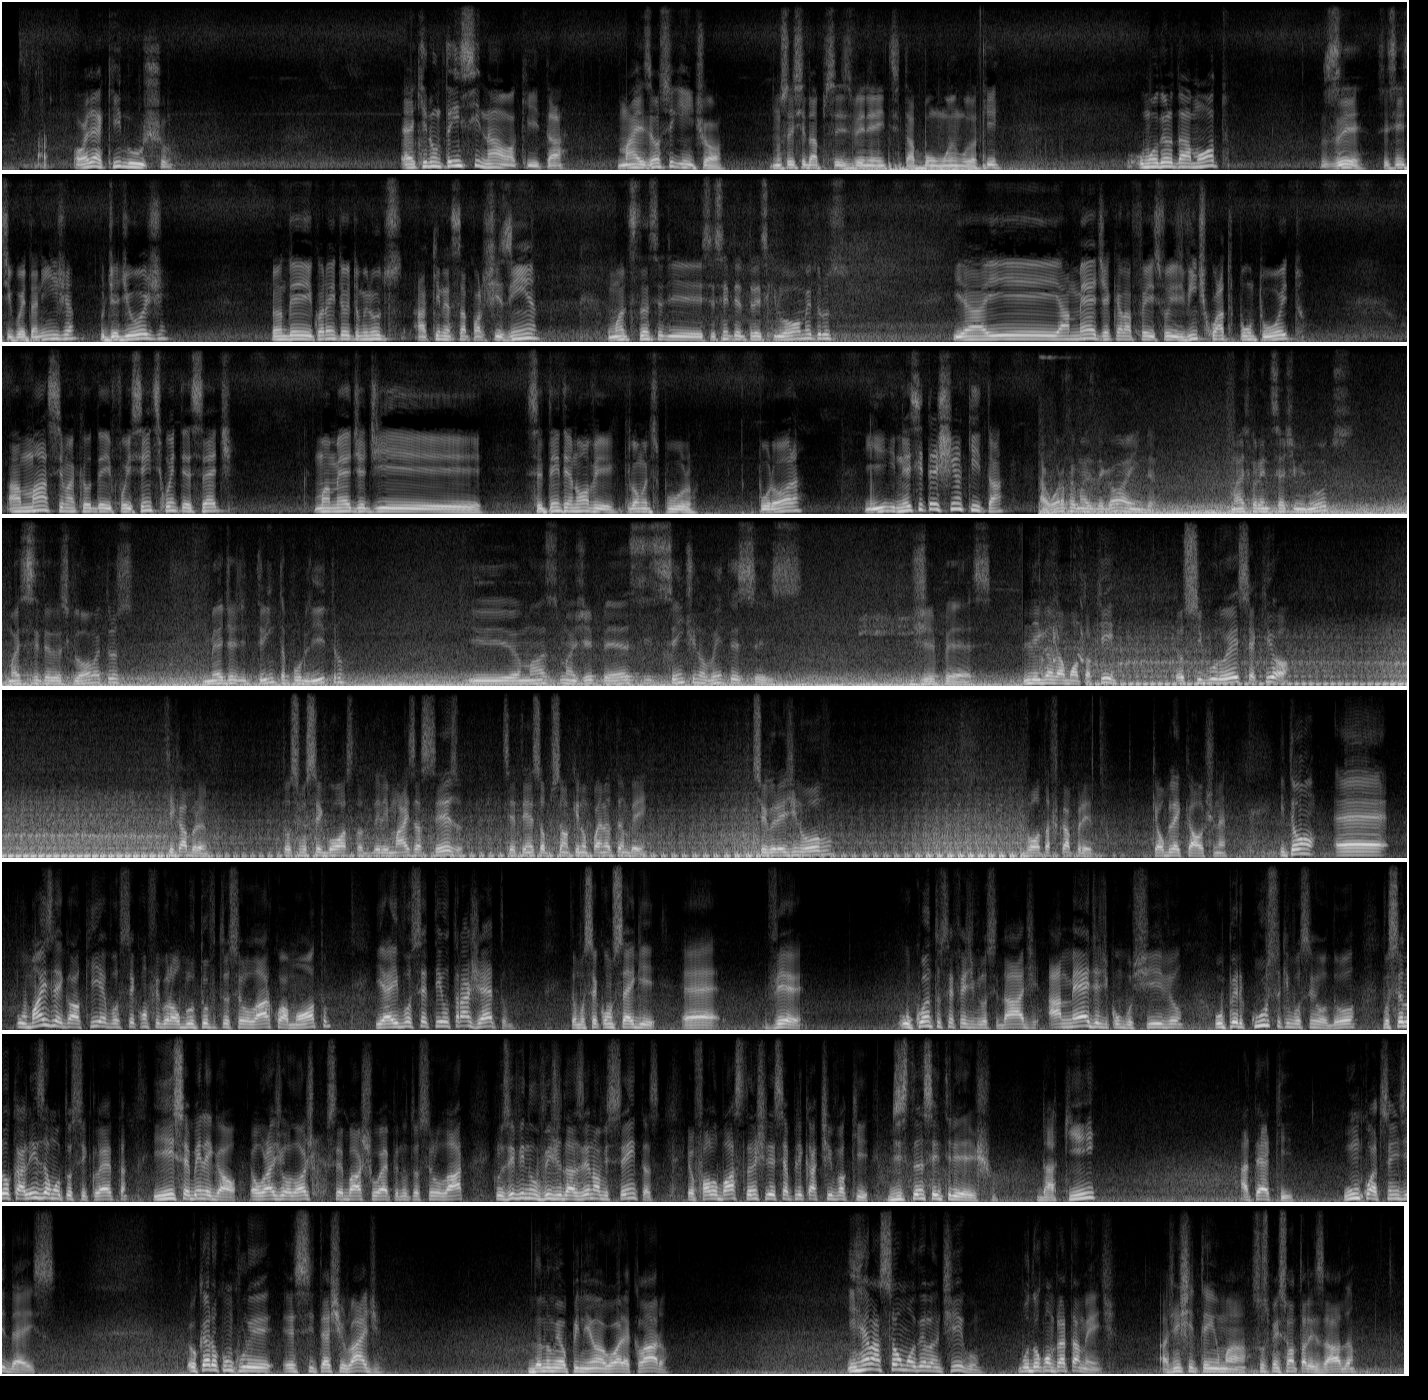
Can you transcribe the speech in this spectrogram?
Olha que luxo. É que não tem sinal aqui, tá? Mas é o seguinte, ó. Não sei se dá pra vocês verem aí se tá bom o ângulo aqui. O modelo da moto Z650 Ninja, o dia de hoje. Andei 48 minutos aqui nessa partezinha, uma distância de 63 quilômetros. E aí a média que ela fez foi 24.8. A máxima que eu dei foi 157, uma média de 79 km por, por hora. E, e nesse trechinho aqui, tá? Agora foi mais legal ainda. Mais 47 minutos mais 62 km, média de 30 por litro e a máxima GPS 196 GPS. Ligando a moto aqui, eu seguro esse aqui, ó, fica branco. Então se você gosta dele mais aceso, você tem essa opção aqui no painel também. Segurei de novo, volta a ficar preto, que é o blackout, né? Então, é, o mais legal aqui é você configurar o Bluetooth do seu celular com a moto e aí você tem o trajeto. Então você consegue é, ver o quanto você fez de velocidade, a média de combustível, o percurso que você rodou, você localiza a motocicleta e isso é bem legal. É o radiológico que você baixa o app no teu celular. Inclusive no vídeo da Z900 eu falo bastante desse aplicativo aqui. Distância entre eixo, daqui até aqui, 1,410. Eu quero concluir esse test ride dando minha opinião agora, é claro. Em relação ao modelo antigo, mudou completamente. A gente tem uma suspensão atualizada,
